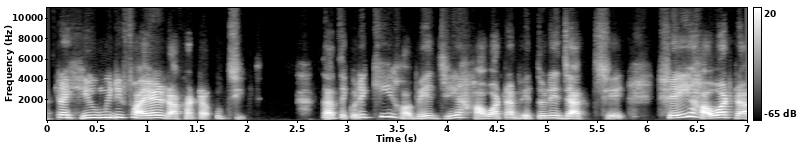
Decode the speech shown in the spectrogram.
একটা হিউমিডিফায়ার রাখাটা উচিত। তাতে করে কি হবে, যে হাওয়াটা ভেতরে যাচ্ছে, সেই হাওয়াটা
